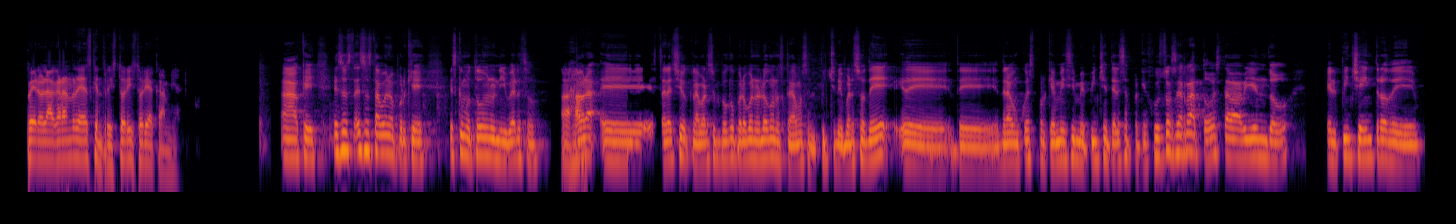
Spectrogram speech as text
pero la gran realidad es que entre historia y historia cambian. Ah, ok. Eso, eso está bueno porque es como todo un universo. Ahora, eh, estaría chido clavarse un poco, pero bueno, luego nos clavamos en el pinche universo de, de, de, Dragon Quest porque a mí sí me pinche interesa porque justo hace rato estaba viendo el pinche intro de,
